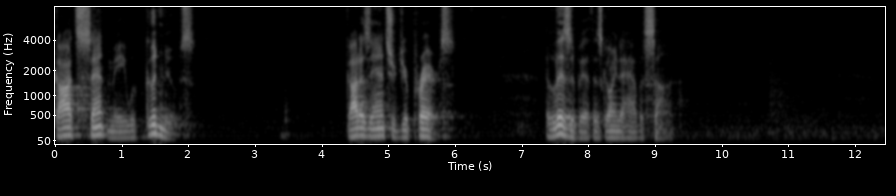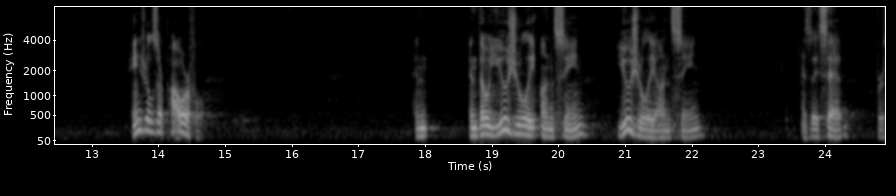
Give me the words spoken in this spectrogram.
God sent me with good news God has answered your prayers. Elizabeth is going to have a son. Angels are powerful. And, and though usually unseen, usually unseen, as I said, 1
